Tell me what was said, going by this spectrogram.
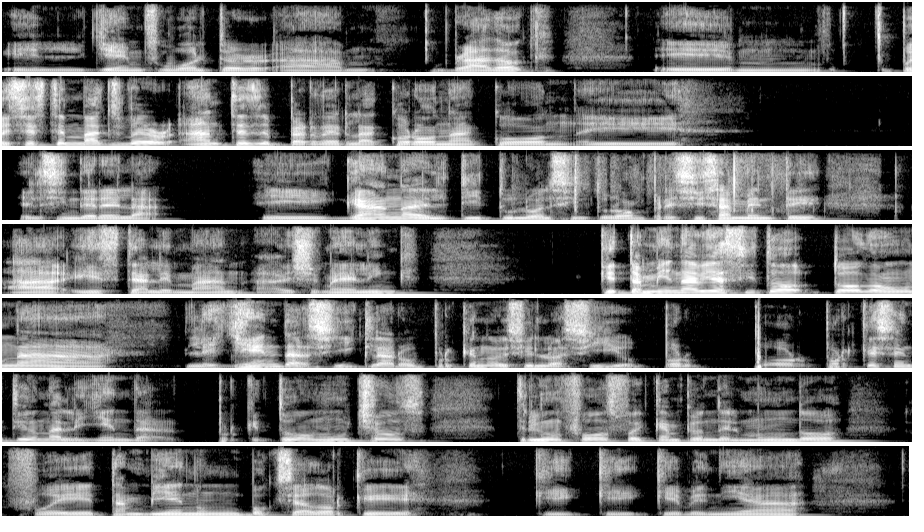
el James Walter Braddock. Em, pues este Max Baer, antes de perder la corona con eh, el Cinderella, gana el título, el cinturón, precisamente a este alemán, a Schmeling, que también había sido toda una leyenda, sí, claro, ¿por qué no decirlo así? ¿Por, por, por qué sentido una leyenda? Porque tuvo muchos triunfos, fue campeón del mundo, fue también un boxeador que, que, que, venía,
